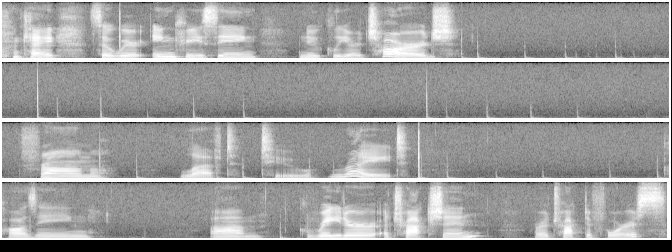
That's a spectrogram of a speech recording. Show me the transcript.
okay? So we're increasing nuclear charge from left to right, causing um, greater attraction or attractive force.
